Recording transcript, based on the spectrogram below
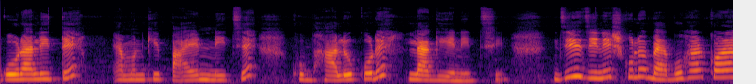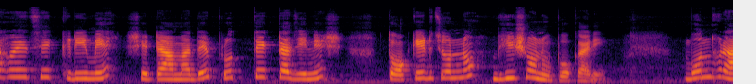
গোড়ালিতে, এমনকি পায়ের নিচে খুব ভালো করে লাগিয়ে নিচ্ছি। যে জিনিসগুলো ব্যবহার করা হয়েছে ক্রিমে, সেটা আমাদের প্রত্যেকটা জিনিস ত্বকের জন্য ভীষণ উপকারী। বন্ধুরা,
